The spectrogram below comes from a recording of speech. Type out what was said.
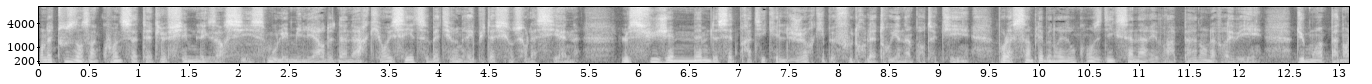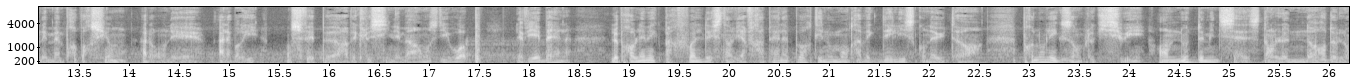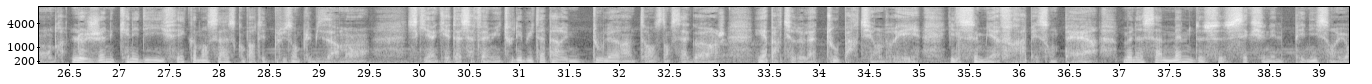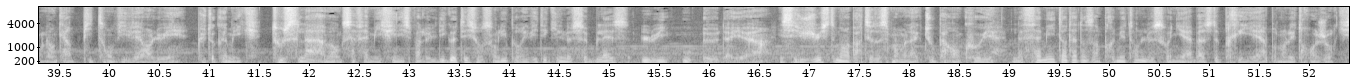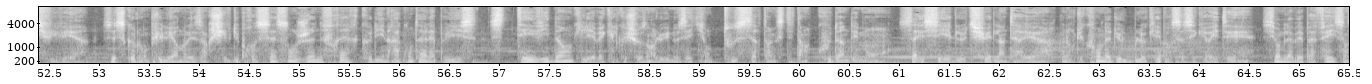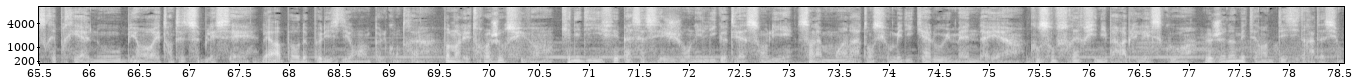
On a tous dans un coin de sa tête le film L'exorcisme ou les milliards de nanars qui ont essayé de se bâtir une réputation sur la sienne. Le sujet même de cette pratique est le genre qui peut foutre la trouille à n'importe qui, pour la simple et bonne raison qu'on se dit que ça n'arrivera pas dans la vraie vie, du moins pas dans les mêmes proportions. Alors on est à l'abri, on se fait peur avec le cinéma, on se dit hop, la vie est belle. Le problème est que parfois le destin vient frapper à la porte et nous montre avec délice qu'on a eu tort. Prenons l'exemple qui suit. En août 2016, dans le nord de Londres, le jeune Kennedy Ife commença à se comporter de plus en plus bizarrement. Ce qui inquiéta sa famille, tout débuta par une douleur intense dans sa gorge, et à partir de là, tout partit en vrille. Il se mit à frapper son père, menaça même de se sectionner le pénis en hurlant qu'un python vivait en lui. Plutôt comique. Tout cela avant que sa famille finisse par le ligoter sur son lit pour éviter qu'il ne se blesse, lui ou eux d'ailleurs. Et c'est justement à partir de ce moment-là que tout part en couille la famille tenta dans un premier temps de le soigner à base de prières pendant les trois jours qui suivaient. C'est ce que l'on put lire dans les archives du procès. Son jeune frère Colin raconta à la police. C'était évident qu'il y avait quelque chose en lui. Nous étions tous certains que c'était un coup d'un démon. Ça a essayé de le tuer de l'intérieur. Alors du coup, on a dû le bloquer pour sa sécurité. Si on ne l'avait pas fait, il s'en serait pris à nous, ou bien on aurait tenté de se blesser. Les rapports de police diront un peu le contraire. Pendant les trois jours suivants, Kennedy y fait passer ses journées ligotées à son lit, sans la moindre attention médicale ou humaine d'ailleurs. Quand son frère finit par appeler les secours, le jeune homme était en déshydratation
